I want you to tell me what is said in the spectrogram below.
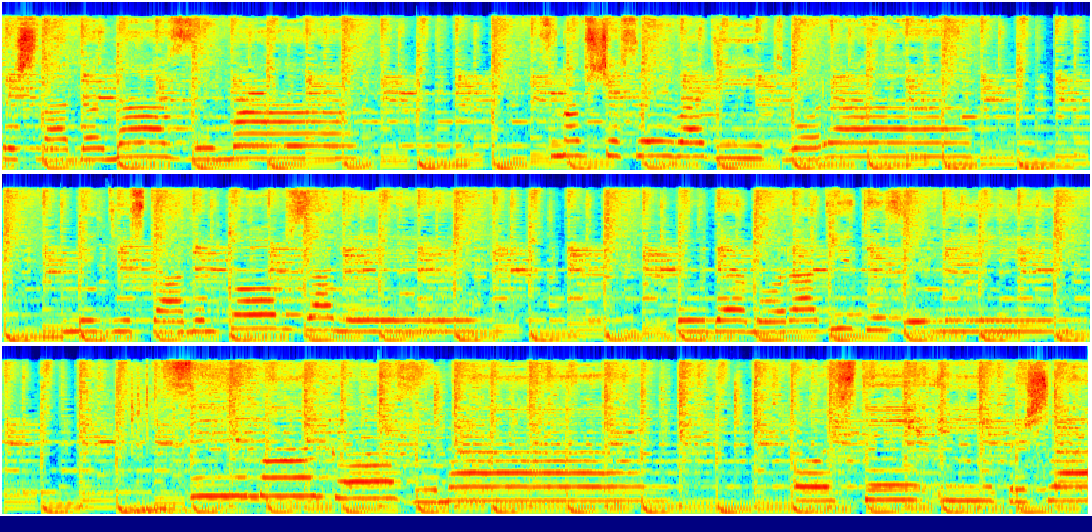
Прийшла до нас знов щаслива дітвора, ми дістанем ковзани, будемо радіти зимі. Зимонько, зима, ось ти і прийшла.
